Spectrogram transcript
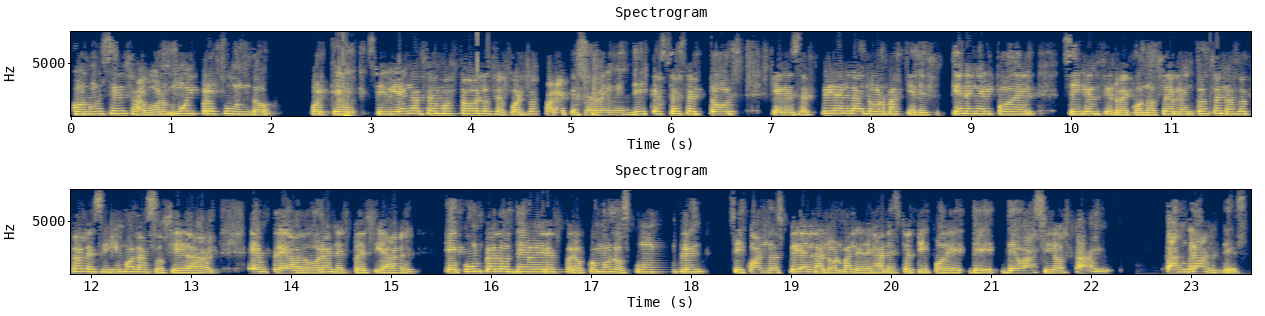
con un sinsabor muy profundo porque si bien hacemos todos los esfuerzos para que se reivindique este sector, quienes expiden las normas, quienes tienen el poder, siguen sin reconocerlo. Entonces nosotros le exigimos a la sociedad empleadora en especial que cumpla los deberes, pero ¿cómo los cumplen si cuando expiden la norma le dejan este tipo de, vacíos tan, tan grandes?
